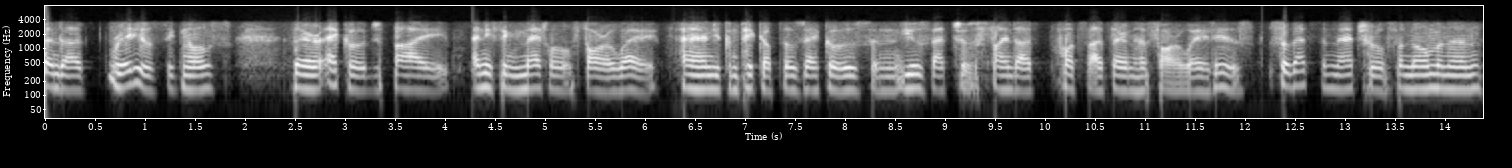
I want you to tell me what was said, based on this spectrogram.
send out radio signals, they're echoed by anything metal far away. And you can pick up those echoes and use that to find out what's out there and how far away it is. So that's the natural phenomenon.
